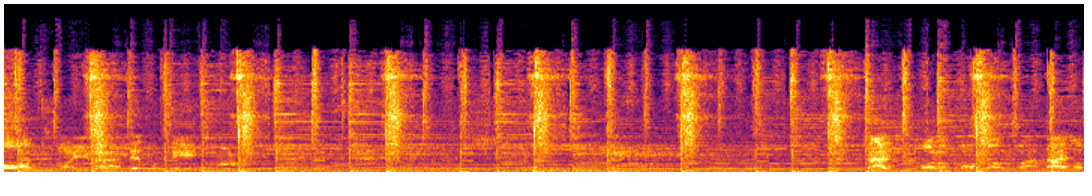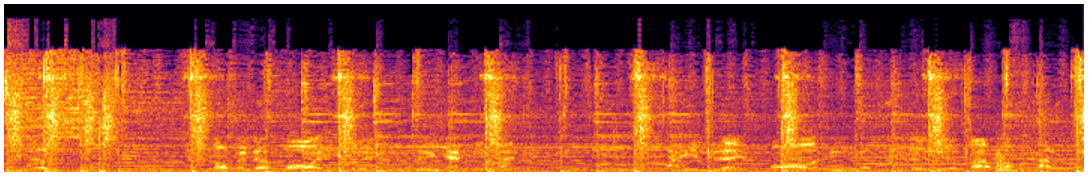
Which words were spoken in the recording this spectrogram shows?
ก็ถอยมาเล่นตรงนี้ได้คือพอเราปอกเราฝาได้เราไปเริ่มเราไปเริ่มบอยเลยก็เลยแยกนี้ไปไปเรื่อยพอถึงตรงที่เจอเรือครับเราคัดลง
